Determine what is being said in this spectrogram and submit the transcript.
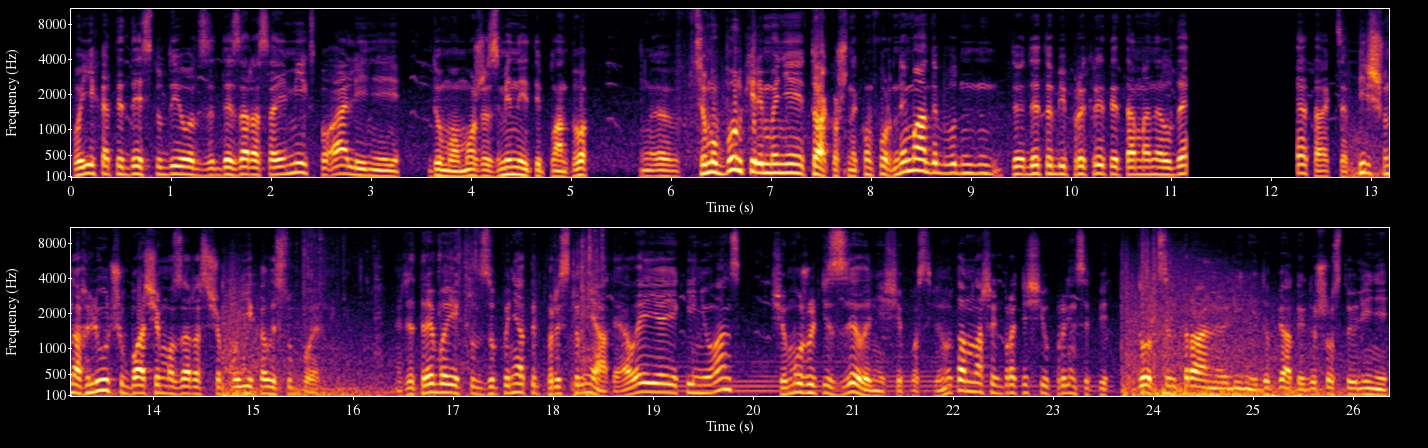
Поїхати десь туди, от, де зараз AMX, по А-лінії. Думав, може змінити план. Бо е, в цьому бункері мені також некомфортно. Нема де, де тобі прикрити там НЛД. Так, це більш в наглючу бачимо зараз, що поїхали суперники. Вже треба їх тут зупиняти, приструняти. Але є який нюанс, що можуть із зелені ще постріляти. Ну там наших братішів, в принципі, до центральної лінії, до п'ятої, до шостої лінії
